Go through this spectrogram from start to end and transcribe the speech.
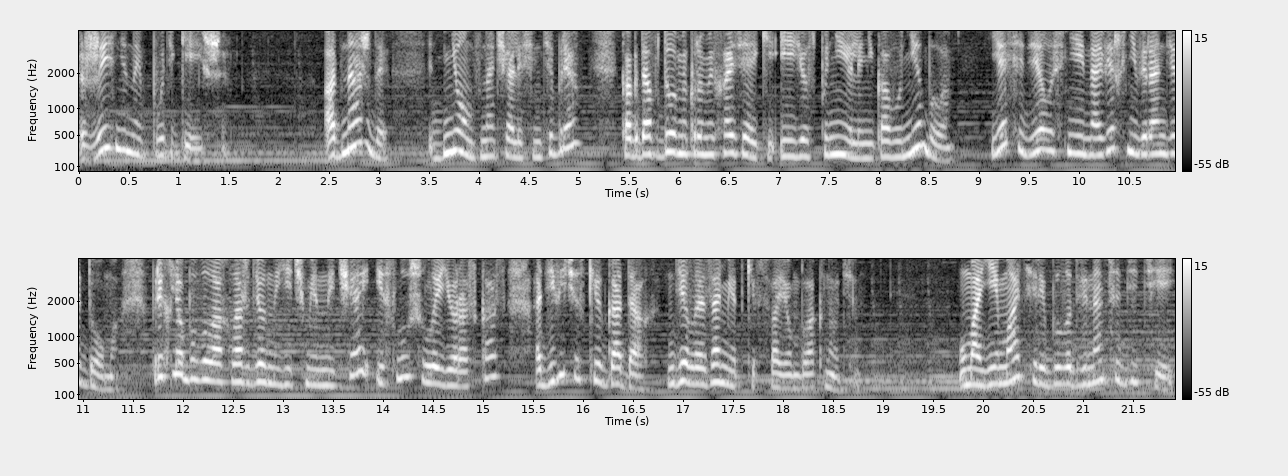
Жизненный путь гейши. Однажды, днем в начале сентября, когда в доме кроме хозяйки и ее спаниеля никого не было, я сидела с ней на верхней веранде дома, прихлебывала охлажденный ячменный чай и слушала ее рассказ о девических годах, делая заметки в своем блокноте. У моей матери было 12 детей,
